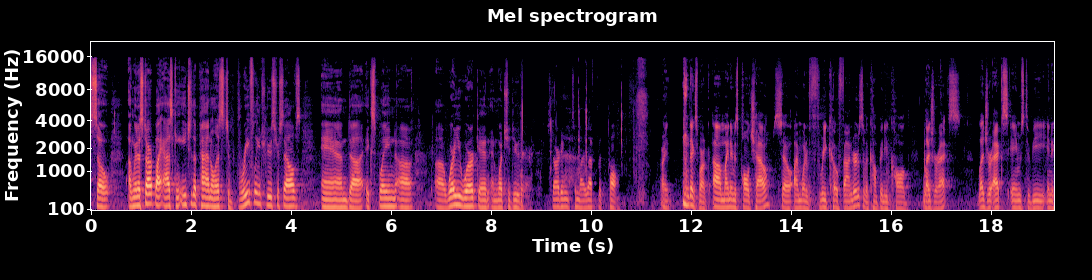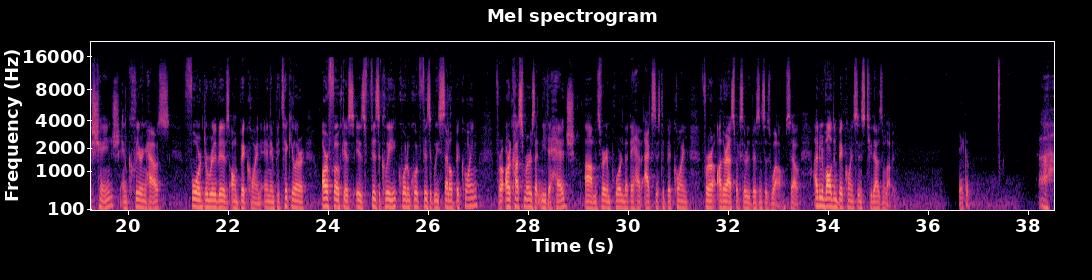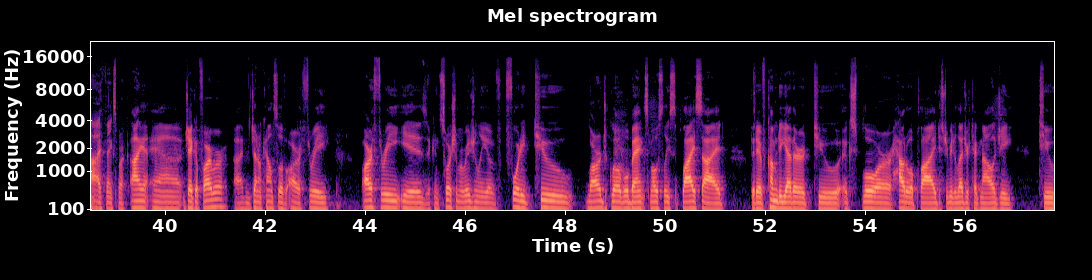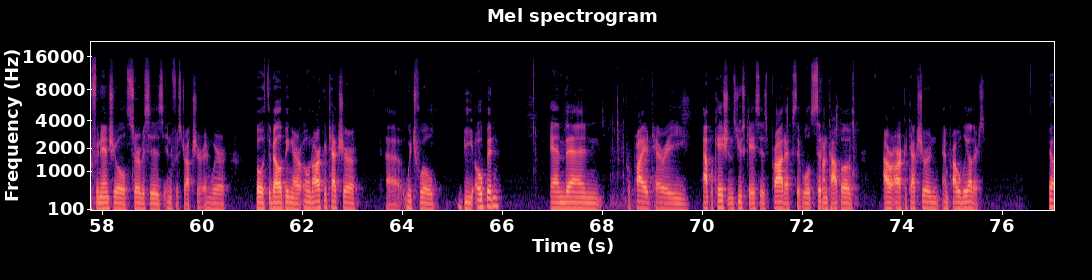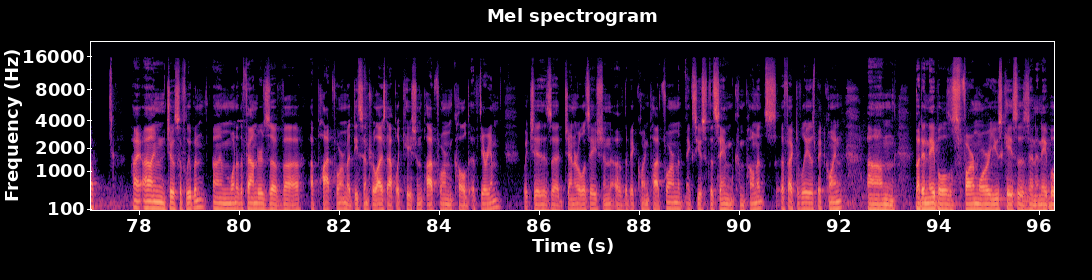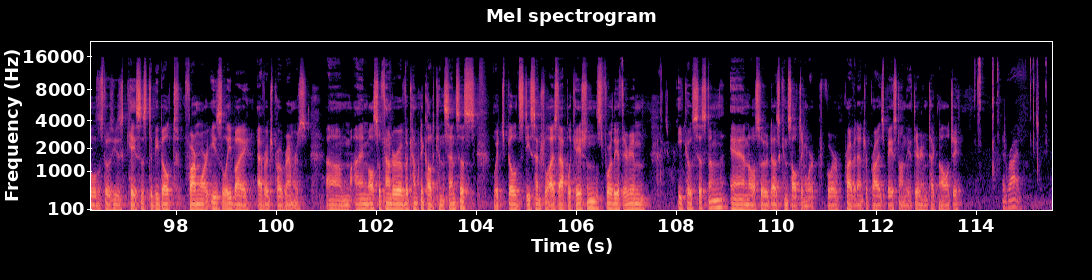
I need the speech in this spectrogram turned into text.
So I'm going to start by asking each of the panelists to briefly introduce yourselves and uh, explain uh, uh, where you work and, and what you do there. Starting to my left with Paul. All right. Thanks, Mark. Um, my name is Paul Chou. So I'm one of three co-founders of a company called LedgerX. LedgerX aims to be an exchange and clearinghouse for derivatives on Bitcoin. And in particular, our focus is physically, quote unquote, physically settled Bitcoin. For our customers that need to hedge, um, it's very important that they have access to Bitcoin for other aspects of their business as well. So I've been involved in Bitcoin since 2011. Jacob. Uh, hi, thanks, Mark. I am Jacob Farber. I'm the general counsel of R3. R3 is a consortium originally of 42 large global banks, mostly supply side, that have come together to explore how to apply distributed ledger technology to financial services infrastructure. And we're both developing our own architecture, uh, which will be open, and then proprietary applications, use cases, products that will sit on top of our architecture and, and probably others. Joe. Hi, I'm Joseph Lubin. I'm one of the founders of uh, a platform, a decentralized application platform called Ethereum, which is a generalization of the Bitcoin platform. It makes use of the same components effectively as Bitcoin. Um, but enables far more use cases and enables those use cases to be built far more easily by average programmers. Um, I'm also founder of a company called ConsenSys, which builds decentralized applications for the Ethereum ecosystem and also does consulting work for private enterprise based on the Ethereum technology. And Ryan.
